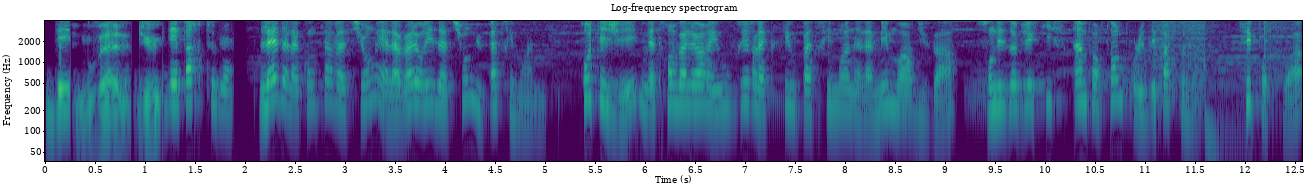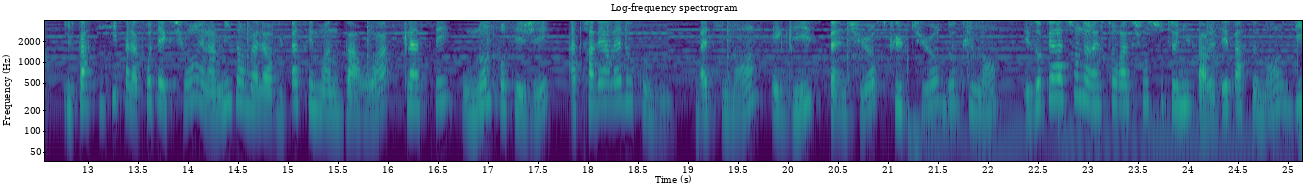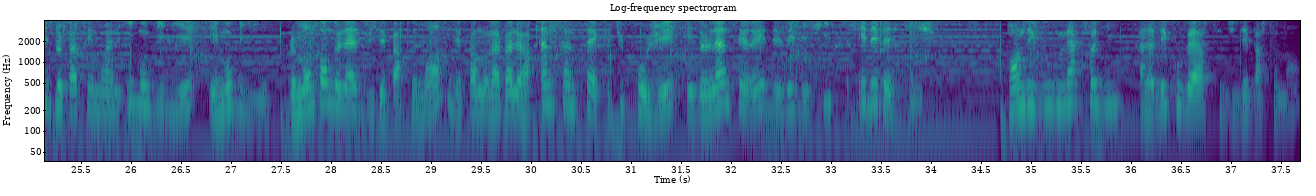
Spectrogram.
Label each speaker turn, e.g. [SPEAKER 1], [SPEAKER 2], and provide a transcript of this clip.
[SPEAKER 1] Des
[SPEAKER 2] nouvelles du
[SPEAKER 3] département.
[SPEAKER 1] L'aide à la conservation et à la valorisation du patrimoine. Protéger, mettre en valeur et ouvrir l'accès au patrimoine à la mémoire du Var sont des objectifs importants pour le département. C'est pourquoi il participe à la protection et la mise en valeur du patrimoine varois classé ou non protégé à travers l'aide aux communes. Bâtiments, églises, peintures, sculptures, documents, les opérations de restauration soutenues par le département visent le patrimoine immobilier et mobilier. Le montant de l'aide du département dépend de la valeur intrinsèque du projet et de l'intérêt des édifices et des vestiges. Rendez-vous mercredi à la découverte du département.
